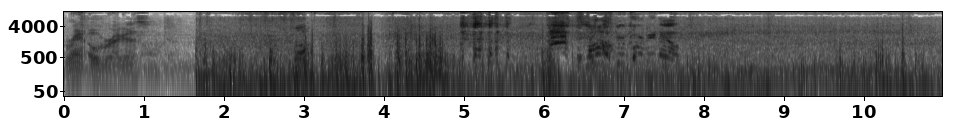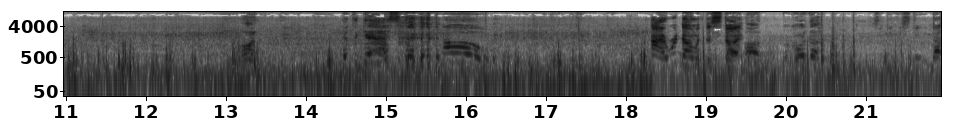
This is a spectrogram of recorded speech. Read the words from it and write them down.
Rant over, I guess. Stop! You're recording me now. On. Hit the gas. No! Alright, we're done with this stunt. uh, record the. No,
